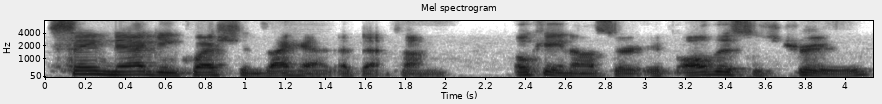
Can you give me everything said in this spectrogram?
same nagging questions I had at that time. Okay, Nasser, if all this is true,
